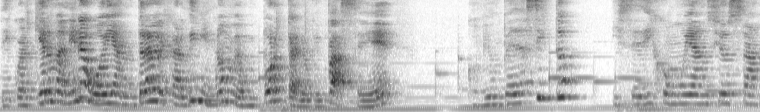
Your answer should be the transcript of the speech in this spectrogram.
De cualquier manera voy a entrar al jardín y no me importa lo que pase, ¿eh? Un pedacito y se dijo muy ansiosa,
